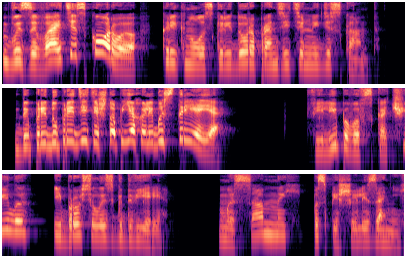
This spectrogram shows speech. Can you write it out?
«Вызывайте скорую!» — крикнул из коридора пронзительный дискант. «Да предупредите, чтоб ехали быстрее!» Филиппова вскочила и бросилась к двери. Мы с Анной поспешили за ней.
